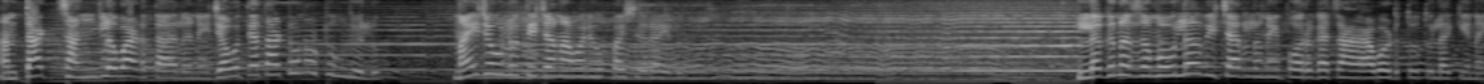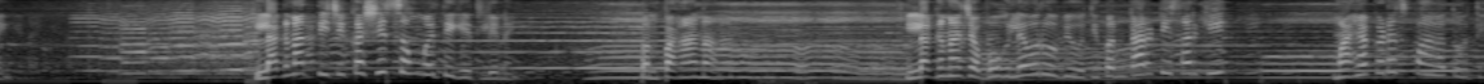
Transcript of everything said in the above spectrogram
आणि ताट चांगलं वाढता आलं नाही. जेव्हा त्या ताटून उठून गेलो नाही जेवलो तिच्या नावाने उपाशी राहिलो. लग्न जमवलं विचारलं नाही पोरगाचा आवडतो तुला की नाही. लग्नात तिची कशीच संमती घेतली नाही. पण पहा ना लग्नाच्या बोहल्यावर उभी होती पण कार्टी सारखी माझ्याकडेच पाहत होती.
